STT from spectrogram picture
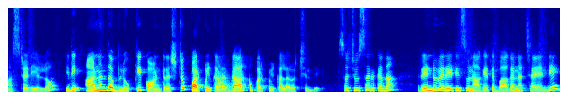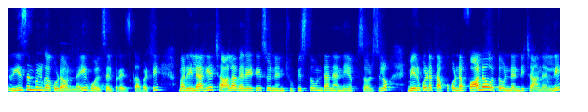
మస్టర్డ్ ఎల్లో ఇది ఆనంద బ్లూకి contrast purple colour dark purple colour వచ్చింది. సో చూసారు కదా రెండు వెరైటీస్ నాకైతే బాగా నచ్చాయండి. రీజనబుల్గా కూడా ఉన్నాయి హోల్సేల్ ప్రైస్ కాబట్టి. మరి ఇలాగే చాలా వెరైటీస్ నేను చూపిస్తూ ఉంటాను అన్ని ఎపిసోడ్స్లో మీరు కూడా తప్పకుండా ఫాలో అవుతూ ఉండండి ఛానల్ని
